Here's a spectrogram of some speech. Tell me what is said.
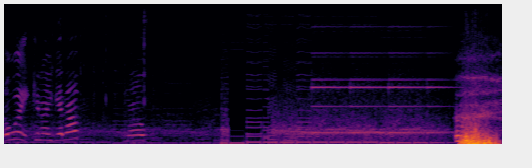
Oh wait, can I get up? Nope.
